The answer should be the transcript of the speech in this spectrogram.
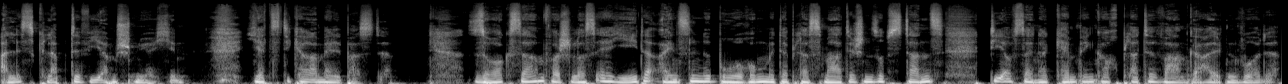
Alles klappte wie am Schnürchen. Jetzt die Karamellpaste. Sorgsam verschloss er jede einzelne Bohrung mit der plasmatischen Substanz, die auf seiner Campingkochplatte warm gehalten wurde.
